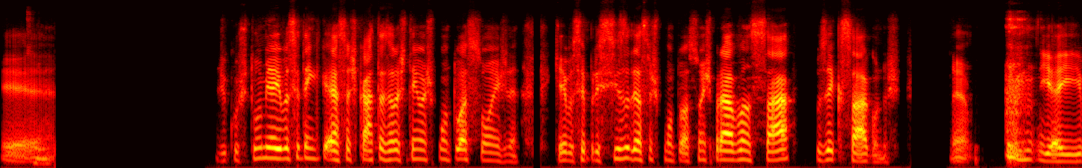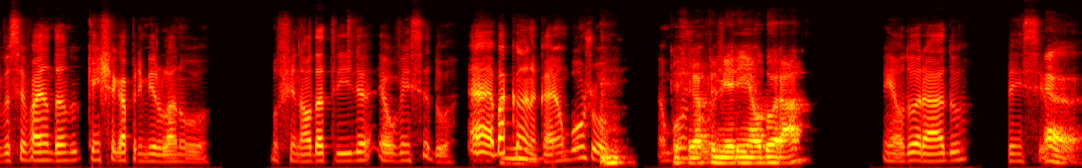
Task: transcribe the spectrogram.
é, de costume, e aí você tem que- essas cartas elas têm as pontuações, né? Que aí você precisa dessas pontuações para avançar os hexágonos, né? E aí você vai andando, quem chegar primeiro lá no, no final da trilha é o vencedor. É bacana, Hum. cara, é um bom jogo. É um Quem chegar jogo. primeiro em Eldorado. em Eldorado venceu. É,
